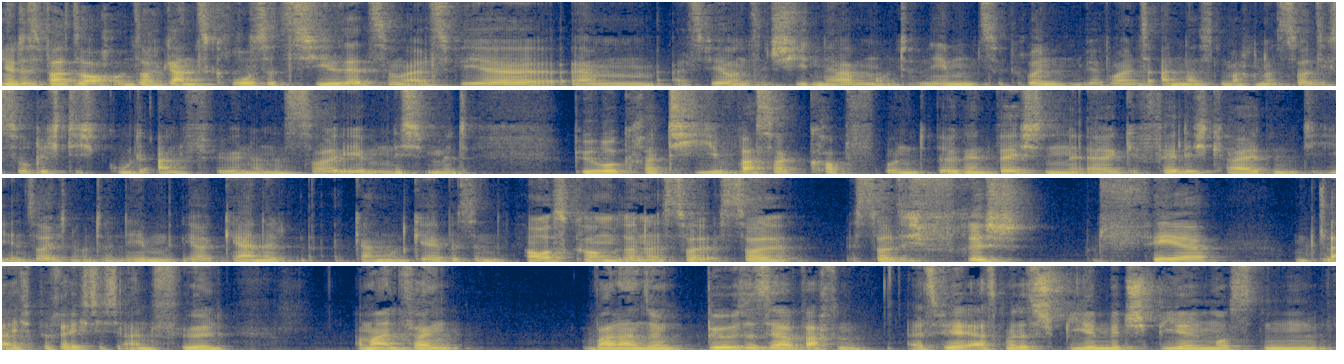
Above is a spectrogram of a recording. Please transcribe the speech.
Ja, das war so auch unsere ganz große Zielsetzung, als wir, ähm, als wir uns entschieden haben, ein Unternehmen zu gründen. Wir wollen es anders machen. Es soll sich so richtig gut anfühlen und es soll eben nicht mit Bürokratie, Wasserkopf und irgendwelchen äh, Gefälligkeiten, die in solchen Unternehmen ja gerne gang und gäbe sind, auskommen, sondern es soll, es soll, es soll sich frisch und fair und gleichberechtigt anfühlen. Am Anfang war dann so ein böses Erwachen, als wir erstmal das Spiel mitspielen mussten,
